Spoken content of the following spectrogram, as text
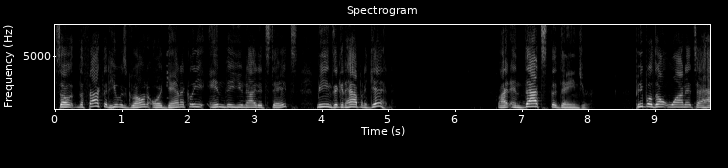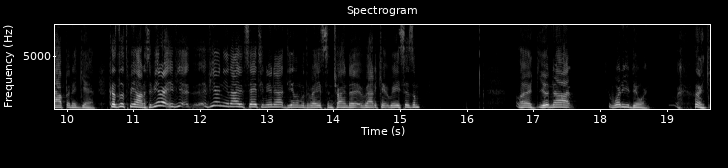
so the fact that he was grown organically in the United States means it could happen again. Right? And that's the danger. People don't want it to happen again. Because let's be honest, if you're not, if you if you're in the United States and you're not dealing with race and trying to eradicate racism, like you're not what are you doing? like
